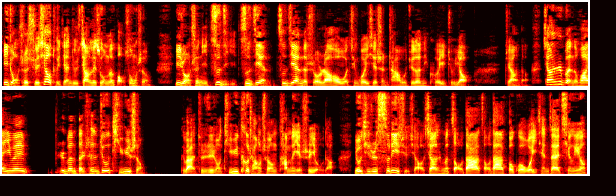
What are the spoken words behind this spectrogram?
一种是学校推荐，就像类似我们保送生；一种是你自己自荐，自荐的时候，然后我经过一些审查，我觉得你可以就要这样的。像日本的话，因为日本本身就有体育生，对吧？就是这种体育特长生，他们也是有的。尤其是私立学校，像什么早大、早大，包括我以前在清应，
